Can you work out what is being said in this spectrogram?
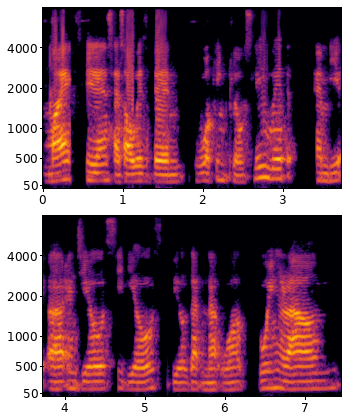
My experience has always been working closely with MB, uh, NGOs, CBOs, build that network, going around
